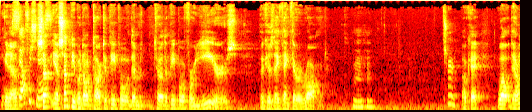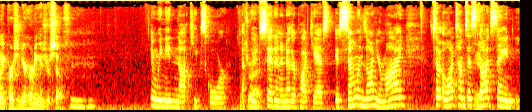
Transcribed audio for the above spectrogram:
You know, Selfishness. So, yeah, some people don't talk to people them to other people for years because they think they were wronged. mm-hmm true Okay. Well, the only person you're hurting is yourself. and we need to not keep score. That's like we've said in another podcast, if someone's on your mind, so a lot of times that's Yeah. God saying,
